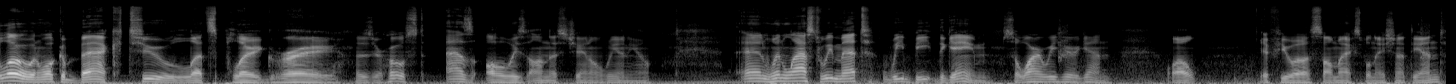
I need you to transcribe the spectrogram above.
Hello and welcome back to Let's Play Grey. This is your host, as always on this channel, Weoneo. And when last we met, we beat the game. So why are we here again? Well, if you uh, saw my explanation at the end,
